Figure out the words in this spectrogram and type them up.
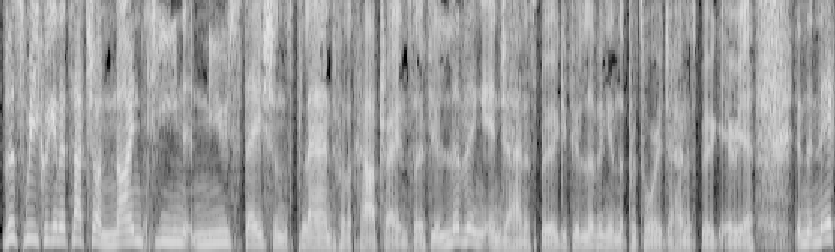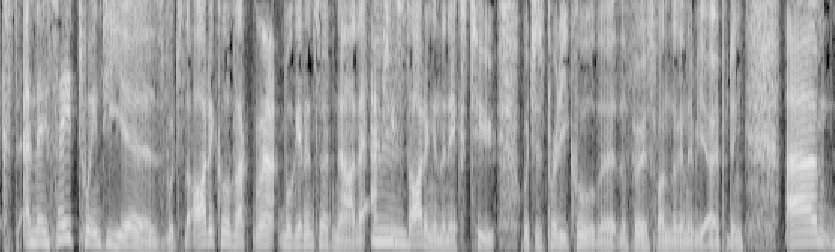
This week we're going to touch on 19 new stations planned for the Gautrain. So if you're living in Johannesburg, if you're living in the Pretoria, Johannesburg area, in the next, and they say 20 years, which the article's like, nah, we'll get into it now. They're actually starting in the next two, which is pretty cool. The, the first ones are going to be opening. Um,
